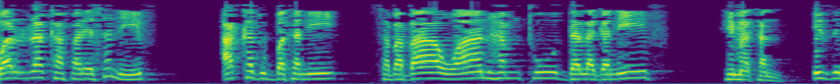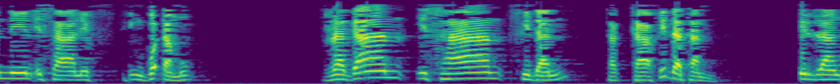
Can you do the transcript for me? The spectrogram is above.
warra kafare saniif akka dubbatanii sababaa waan hamtuu dalaganiif himatan izniin isaaniif hin godhamu ragaan isaan fidan takkaa fidatan irraan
